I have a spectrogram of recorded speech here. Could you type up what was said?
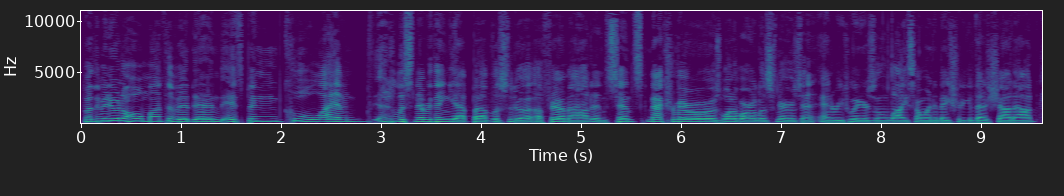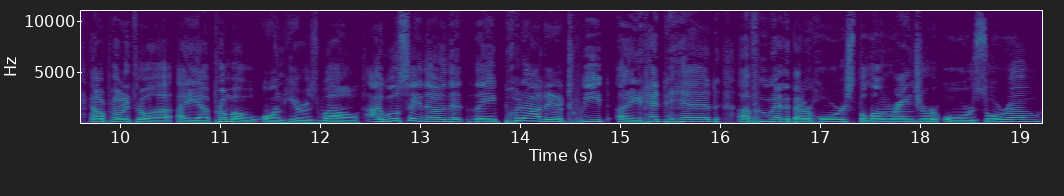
But they've been doing a whole month of it, and it's been cool. I haven't listened to everything yet, but I've listened to a, a fair amount. And since Max Romero is one of our listeners and, and retweeters and likes, I wanted to make sure to give that a shout out. And we'll probably throw a, a, uh promo on here as well. I will say though that they put out in a tweet a head to head of who had the better horse, the Lone Ranger or Zorro.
